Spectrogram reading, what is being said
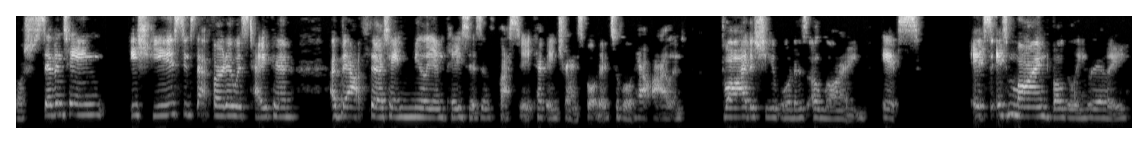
gosh, 17 ish years since that photo was taken, about 13 million pieces of plastic have been transported to Lord Howe Island by the shearwaters alone. It's it's it's mind boggling, really.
